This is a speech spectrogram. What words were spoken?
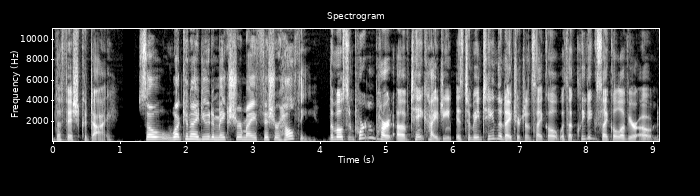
the fish could die. So, what can I do to make sure my fish are healthy? The most important part of tank hygiene is to maintain the nitrogen cycle with a cleaning cycle of your own.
